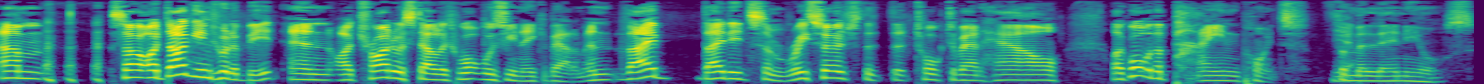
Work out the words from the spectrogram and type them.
Um, so I dug into it a bit and I tried to establish what was unique about them. And they they did some research that, that talked about how, like, what were the pain points for Yeah. millennials,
